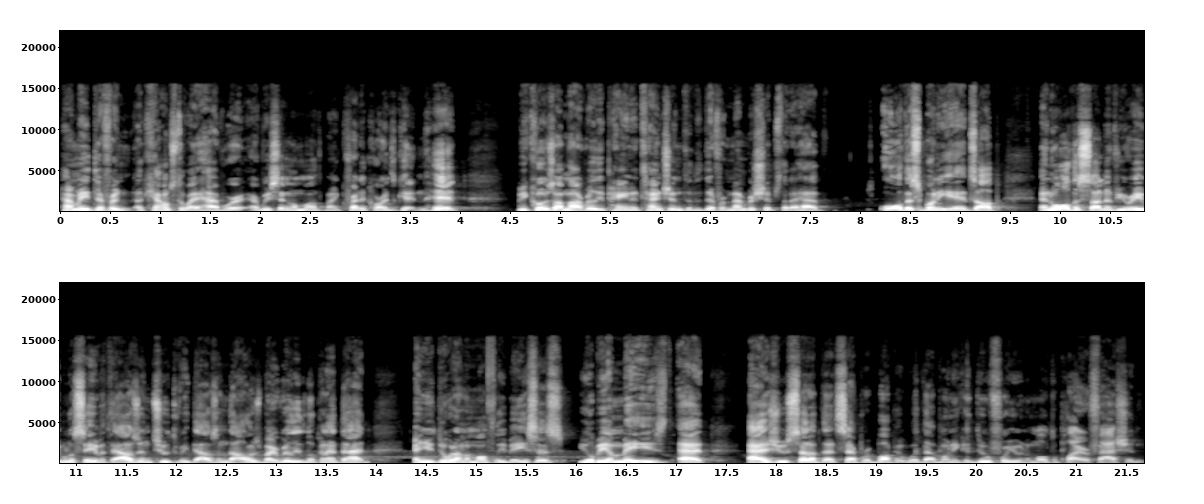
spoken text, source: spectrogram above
How many different accounts do I have where every single month my credit card's getting hit because I'm not really paying attention to the different memberships that I have? All this money adds up. And all of a sudden, if you're able to save a thousand, two, three thousand dollars by really looking at that, and you do it on a monthly basis, you'll be amazed at as you set up that separate bucket what that money could do for you in a multiplier fashion.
